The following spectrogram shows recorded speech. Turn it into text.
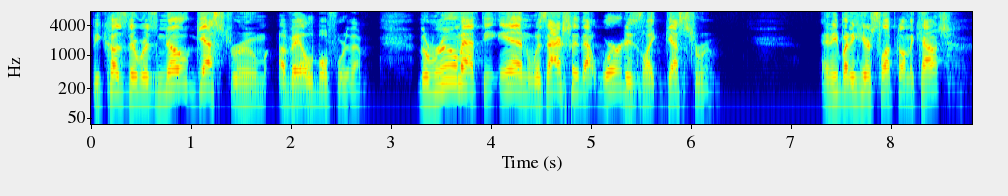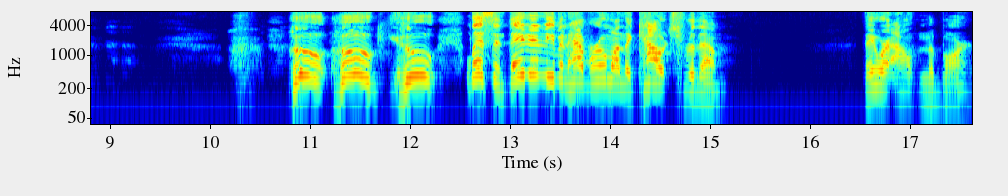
because there was no guest room available for them. The room at the inn was actually that word is like guest room. Anybody here slept on the couch? Who, who, who, listen, they didn't even have room on the couch for them. They were out in the barn.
